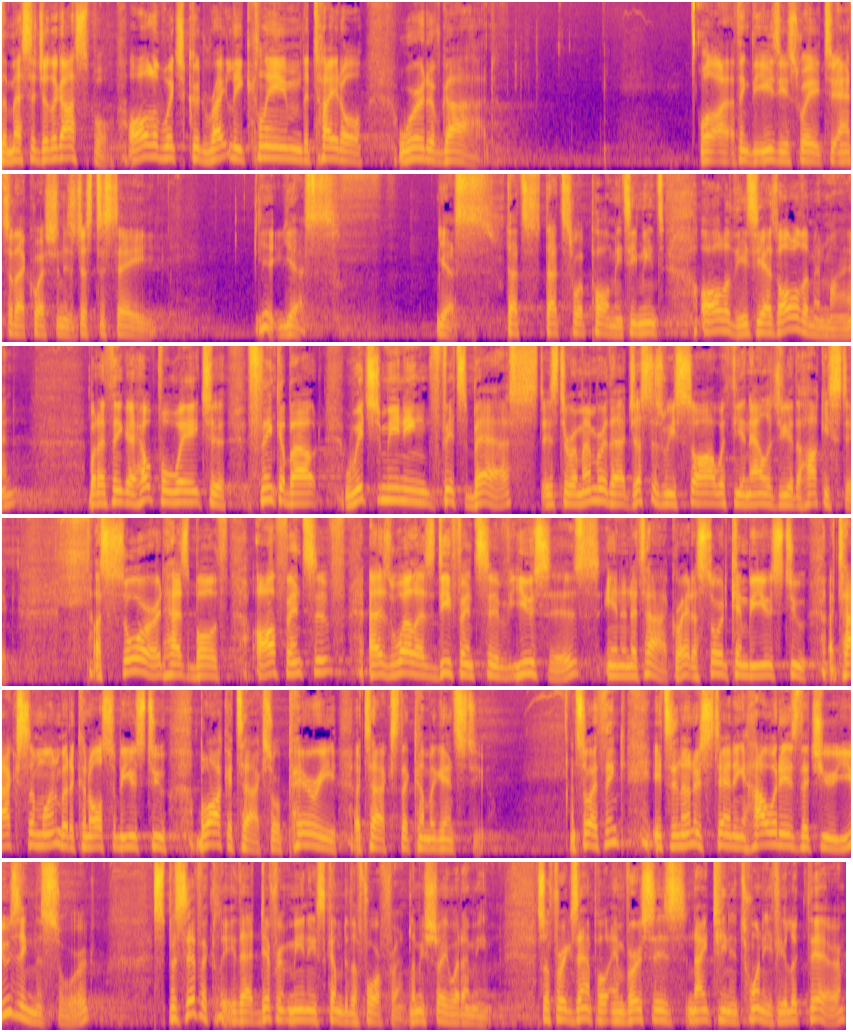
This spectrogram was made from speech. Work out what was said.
the message of the gospel, all of which could rightly claim the title Word of God? Well, I think the easiest way to answer that question is just to say yes. Yes, that's, that's what Paul means. He means all of these, he has all of them in mind. But I think a helpful way to think about which meaning fits best is to remember that just as we saw with the analogy of the hockey stick, a sword has both offensive as well as defensive uses in an attack, right? A sword can be used to attack someone, but it can also be used to block attacks or parry attacks that come against you. And so I think it's an understanding how it is that you're using the sword specifically that different meanings come to the forefront. Let me show you what I mean. So, for example, in verses 19 and 20, if you look there,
